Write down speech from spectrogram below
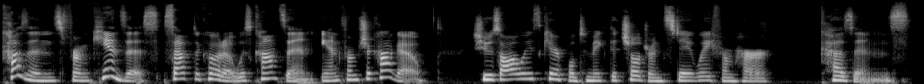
cousins from Kansas, South Dakota, Wisconsin, and from Chicago. She was always careful to make the children stay away from her cousins,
